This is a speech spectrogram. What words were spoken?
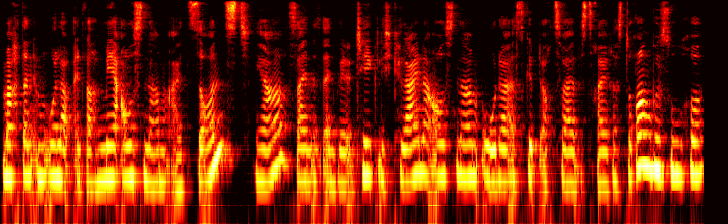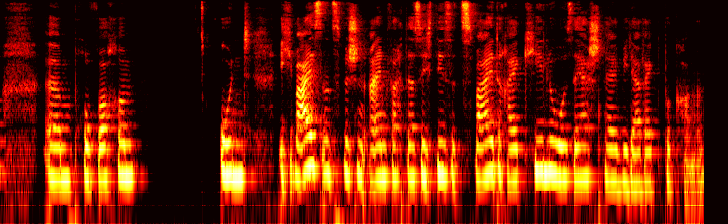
mache dann im Urlaub einfach mehr Ausnahmen als sonst. Ja, seien es entweder täglich kleine Ausnahmen oder es gibt auch zwei bis drei Restaurantbesuche ähm, pro Woche. Und ich weiß inzwischen einfach, dass ich diese zwei, drei Kilo sehr schnell wieder wegbekomme.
